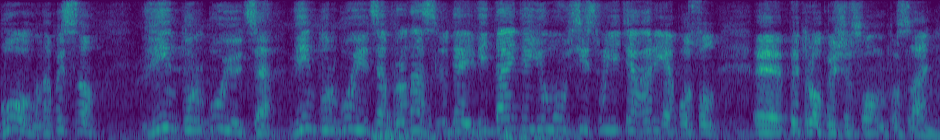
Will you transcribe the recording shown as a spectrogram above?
Богу написано, Він турбується, Він турбується про нас, людей. Віддайте йому всі свої тягарі, апостол е, Петро пише в своєму посланні.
